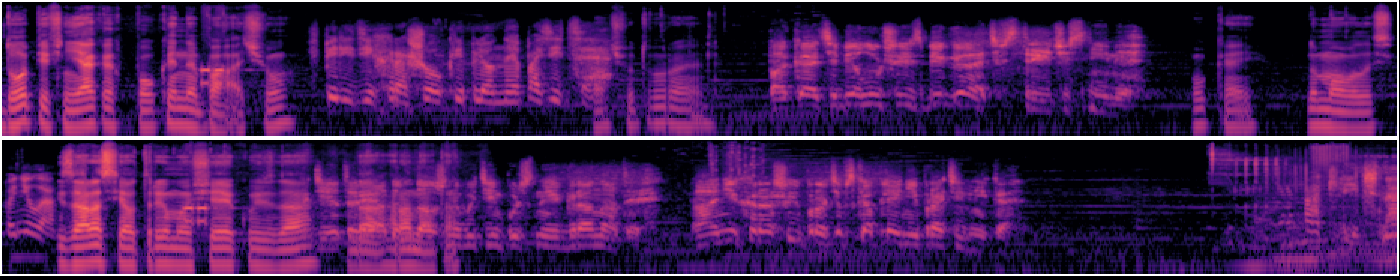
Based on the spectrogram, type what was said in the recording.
Допів ніяких поки не бачу. Впереди хорошо укрепленная позиция. Бачу турель. Пока тебе лучше избегать встречи с ними. Окей. Домовились. Поняла. І зараз я отримую ще якусь, да? Где-то Да, рядом граната. должны быть импульсные гранаты. Они хороши против скоплений противника. Отлично.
